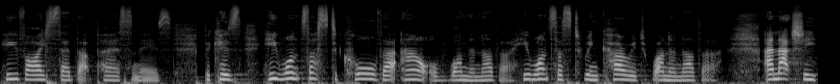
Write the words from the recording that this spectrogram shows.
Who have I said that person is? Because He wants us to call that out of one another. He wants us to encourage one another. And actually,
